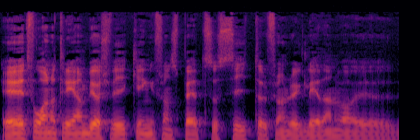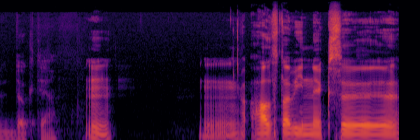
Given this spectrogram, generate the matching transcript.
Eh, tvåan och trean, Björsviking från spets och Sitor från ryggledaren var ju duktiga. Mm. Mm, Halsta Winnex eh,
